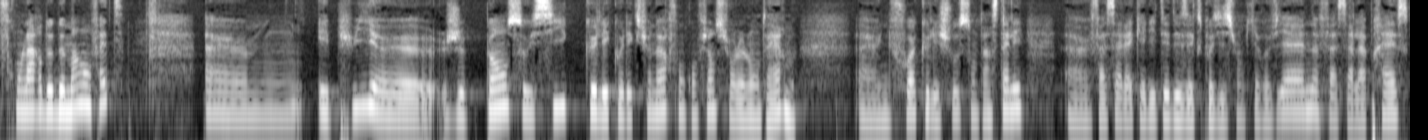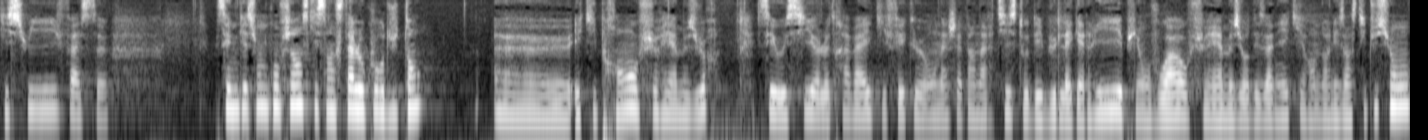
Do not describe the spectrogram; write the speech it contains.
feront l'art de demain en fait. Euh, et puis, euh, je pense aussi que les collectionneurs font confiance sur le long terme. une fois que les choses sont installées, face à la qualité des expositions qui reviennent, face à la presse qui suit, face... C'est une question de confiance qui s'installe au cours du temps et qui prend au fur et à mesure. C'est aussi le travail qui fait qu'on achète un artiste au début de la galerie et puis on voit au fur et à mesure des années qu'il rentre dans les institutions,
